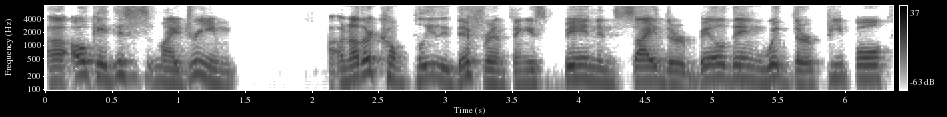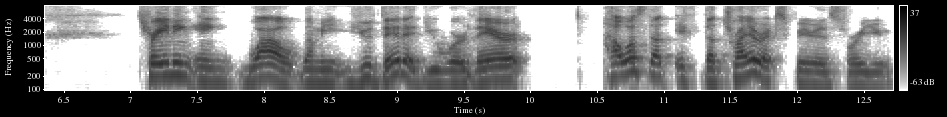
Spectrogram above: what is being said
uh, okay, this is my dream. Another completely different thing is being inside their building with their people, training. And wow, I mean, you did it. You were there. How was that? If the trial experience for you?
